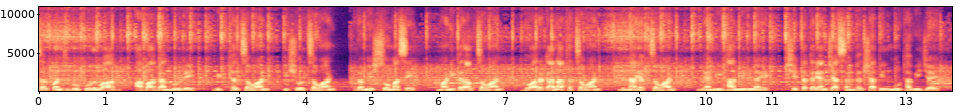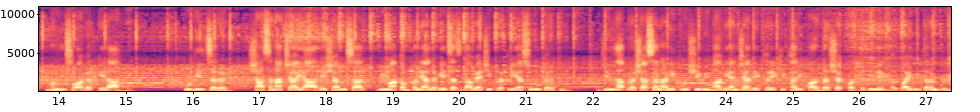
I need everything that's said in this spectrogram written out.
सरपंच गोकुळ वाघ आबा गांगुर्डे विठ्ठल चव्हाण किशोर चव्हाण रमेश सोमासे माणिकराव चव्हाण द्वारकानाथ चव्हाण विनायक चव्हाण यांनी हा निर्णय शेतकऱ्यांच्या संघर्षातील मोठा विजय म्हणून स्वागत केला आहे. पुढील चरण शासनाच्या या आदेशानुसार विमा कंपन्या लगेचच दाव्याची प्रक्रिया सुरू करतील. जिल्हा प्रशासन आणि कृषी विभाग यांच्या देखरेखीखाली पारदर्शक पद्धतीने भरपाई वितरण होईल.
